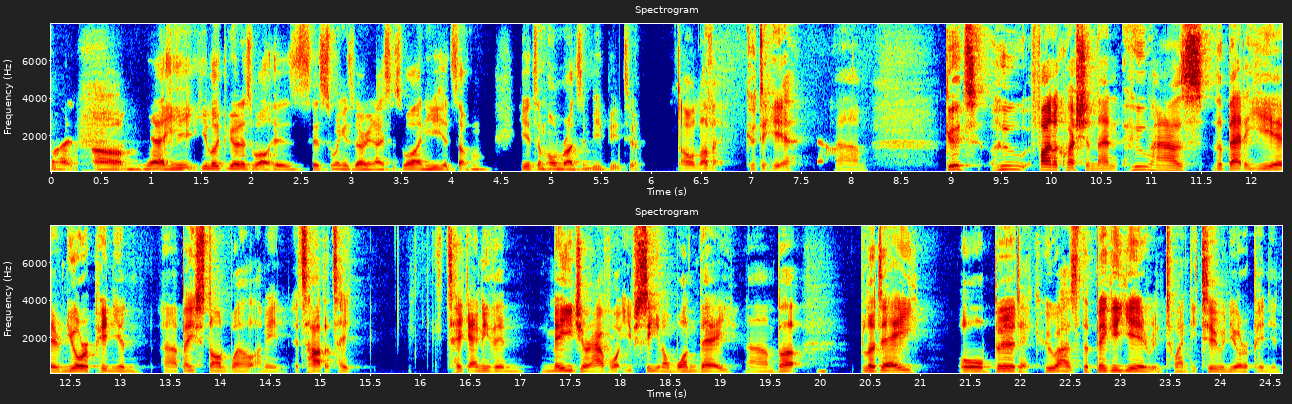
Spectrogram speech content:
but um, yeah, he he looked good as well. His his swing is very nice as well, and he hit some he hit some home runs in BP too. Oh, love it. Good to hear. Yeah. Um, good. Who? Final question then. Who has the better year in your opinion? Uh, based on well, I mean, it's hard to take take anything major out of what you've seen on one day, um, but Bleday or Burdick, who has the bigger year in 22 in your opinion?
